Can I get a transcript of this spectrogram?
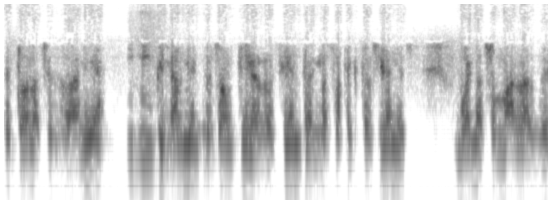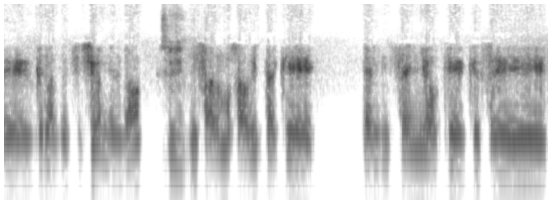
de toda la ciudadanía. Finalmente son quienes resienten las afectaciones, buenas o malas, de, de las decisiones, ¿no? Y sabemos ahorita que el diseño que, que se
